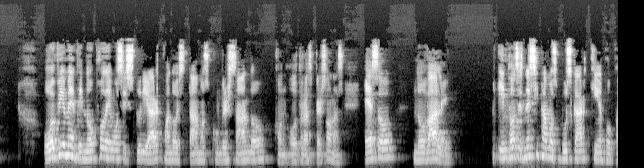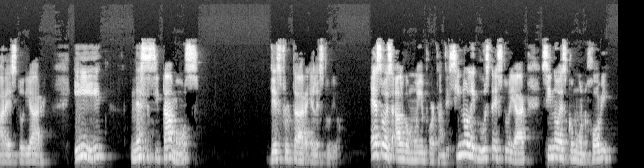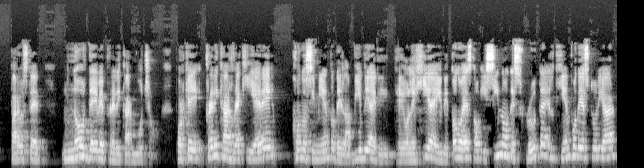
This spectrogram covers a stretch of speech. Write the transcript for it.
Obviamente no podemos estudiar cuando estamos conversando con otras personas. Eso no vale. Y entonces necesitamos buscar tiempo para estudiar y necesitamos disfrutar el estudio. Eso es algo muy importante. Si no le gusta estudiar, si no es como un hobby para usted, no debe predicar mucho, porque predicar requiere conocimiento de la Biblia y de teología y de todo esto, y si no disfruta el tiempo de estudiar,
